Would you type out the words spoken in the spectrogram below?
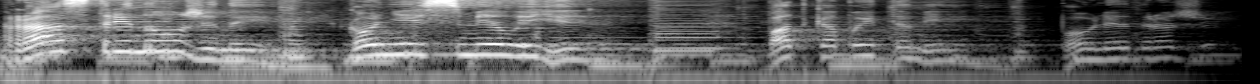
Растреножены кони смелые Под копытами поле дрожит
